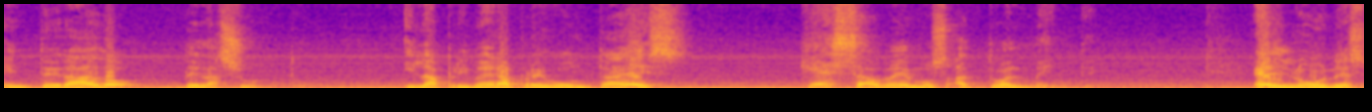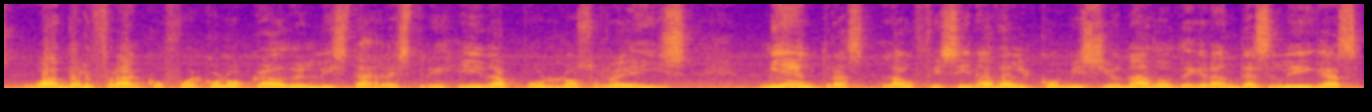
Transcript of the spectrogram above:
enterados del asunto. Y la primera pregunta es, ¿Qué sabemos actualmente? El lunes, Wander Franco fue colocado en lista restringida por los Reyes, mientras la oficina del comisionado de grandes ligas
